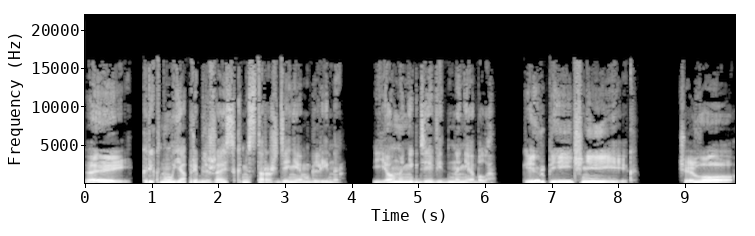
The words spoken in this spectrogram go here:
эй!» — крикнул я, приближаясь к месторождениям глины. Йона нигде видно не было. «Кирпичник!» «Чего?»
